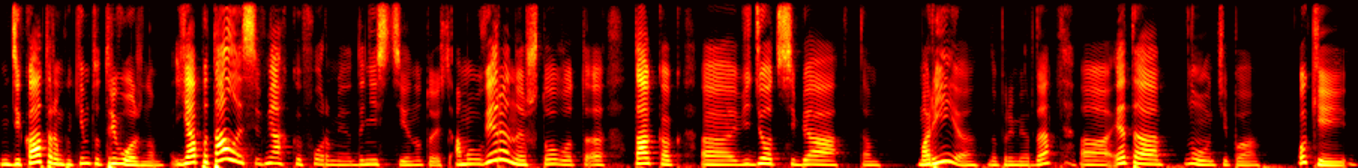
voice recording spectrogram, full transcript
индикатором каким-то тревожным. Я пыталась в мягкой форме донести, ну то есть, а мы уверены, что вот э, так как э, ведет себя там Мария, например, да, э, это, ну типа, окей,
